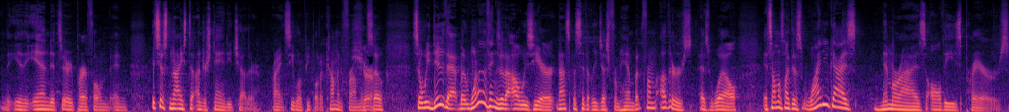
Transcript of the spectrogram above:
in the, in the end. It's very prayerful and, and it's just nice to understand each other right and see where people are coming from. And so so we do that. But one of the things that I always hear not specifically just from him but from others as well it's almost like this why do you guys memorize all these prayers?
